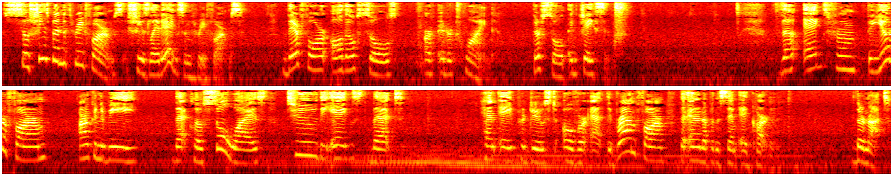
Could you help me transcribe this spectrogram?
So she's been to three farms. She's laid eggs in three farms. Therefore, all those souls are intertwined. They're soul adjacent. The eggs from the Yoder farm aren't going to be that close soul wise to the eggs that hen A produced over at the Brown farm that ended up in the same egg carton. They're not.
